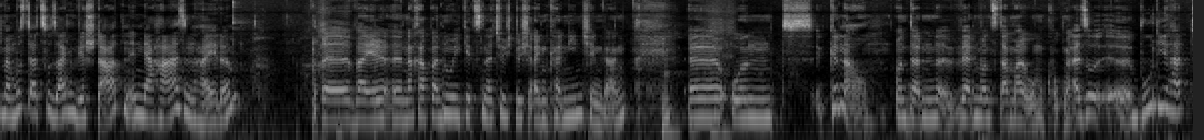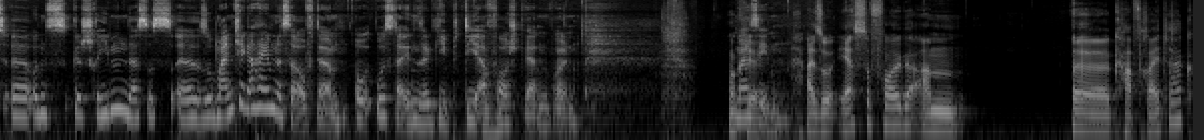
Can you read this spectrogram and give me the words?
man muss dazu sagen, wir starten in der Hasenheide äh, weil äh, nach Rapa Nui geht es natürlich durch einen Kaninchengang. Hm. Äh, und genau, und dann werden wir uns da mal umgucken. Also äh, Budi hat äh, uns geschrieben, dass es äh, so manche Geheimnisse auf der o Osterinsel gibt, die mhm. erforscht werden wollen. Okay. Mal sehen. Also erste Folge am Karfreitag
